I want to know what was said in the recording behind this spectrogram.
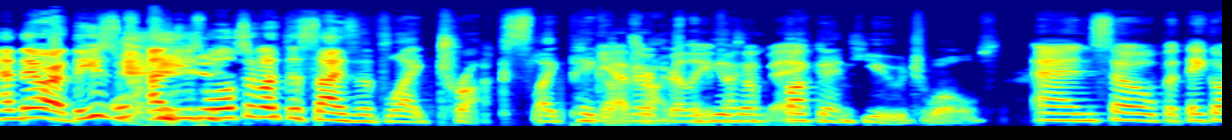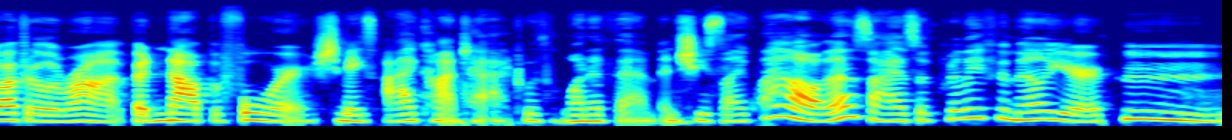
and there are these and these wolves are like the size of like trucks, like pickup Yeah, they're trucks. really These are fucking big. fucking huge wolves. And so, but they go after Laurent, but not before she makes eye contact with one of them, and she's like, "Wow, those eyes look really familiar." Hmm.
